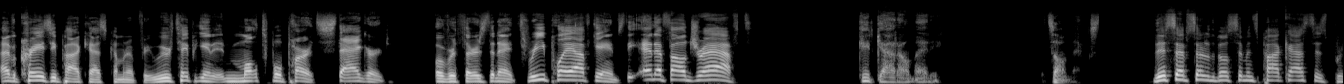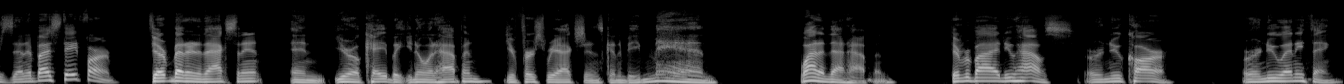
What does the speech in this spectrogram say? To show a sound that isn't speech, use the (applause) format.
I have a crazy podcast coming up for you. We were taping it in multiple parts, staggered over Thursday night. Three playoff games, the NFL draft. Good God Almighty. It's all next. This episode of the Bill Simmons podcast is presented by State Farm. If you've ever been in an accident and you're okay, but you know what happened, your first reaction is going to be, man, why did that happen? If you ever buy a new house or a new car or a new anything,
